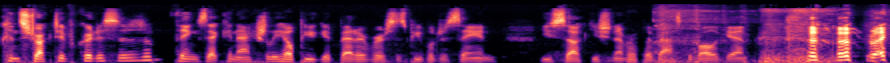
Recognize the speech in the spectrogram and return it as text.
constructive criticism, things that can actually help you get better versus people just saying you suck, you should never play basketball again. right?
